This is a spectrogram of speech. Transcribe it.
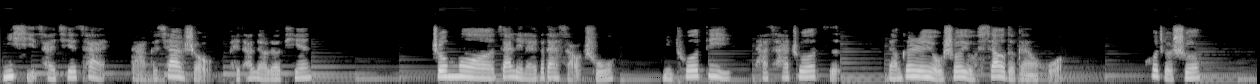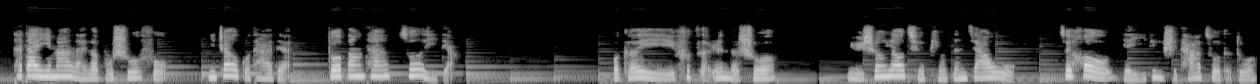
你洗菜切菜，打个下手，陪他聊聊天；周末家里来个大扫除，你拖地，他擦桌子，两个人有说有笑的干活；或者说他大姨妈来了不舒服。你照顾他点，多帮他做一点。我可以负责任的说，女生要求平分家务，最后也一定是他做的多，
